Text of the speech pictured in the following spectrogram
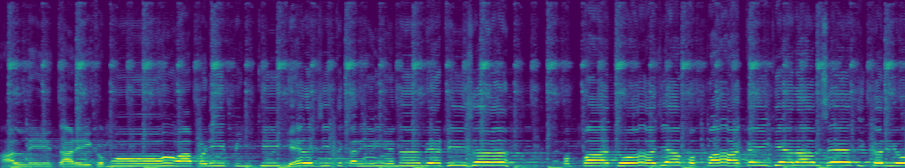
હાલની તારીખમાં આપણી પિંકી ઘેર જીત કરીને બેઠી છે. પપ્પા તો જ્યાં પપ્પા કઈ ઘેર આવશે, દીકરીઓ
